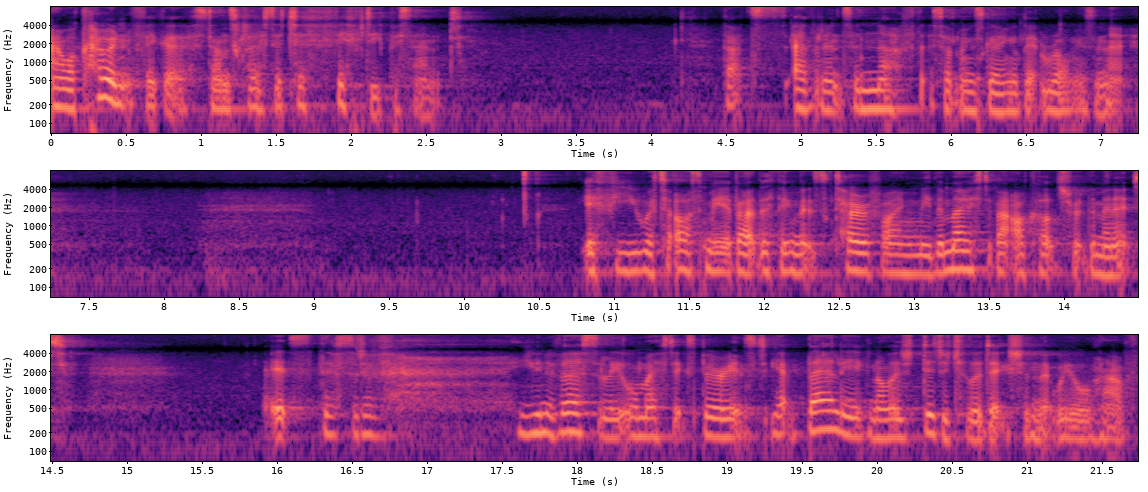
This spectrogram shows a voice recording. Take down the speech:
Our current figure stands closer to 50%. That's evidence enough that something's going a bit wrong, isn't it? if you were to ask me about the thing that's terrifying me the most about our culture at the minute, it's this sort of universally almost experienced yet barely acknowledged digital addiction that we all have.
